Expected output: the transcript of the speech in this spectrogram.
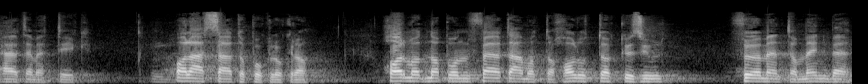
eltemették. Alászállt a poklokra. Harmadnapon feltámadt a halottak közül, fölment a mennybe,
